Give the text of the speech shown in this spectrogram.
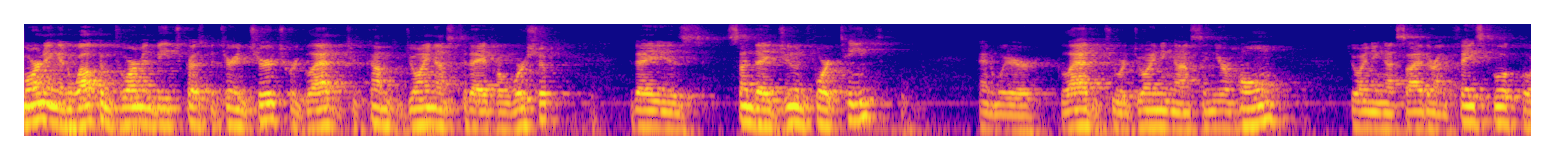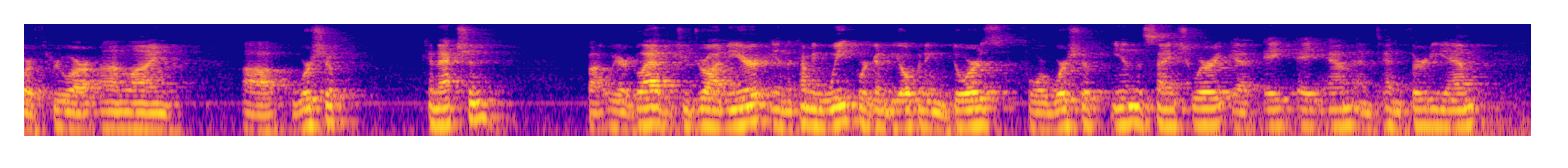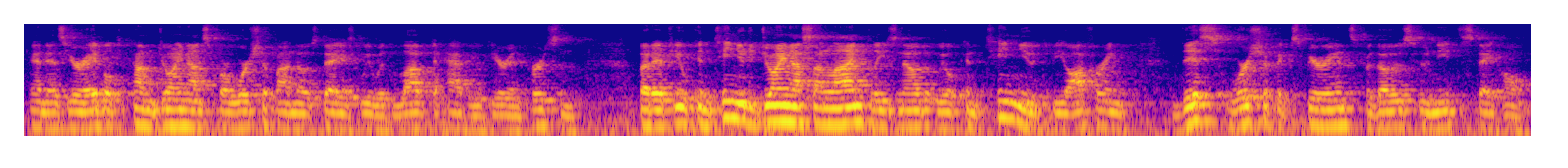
morning and welcome to Ormond Beach Presbyterian Church. We're glad that you've come to join us today for worship. Today is Sunday, June 14th, and we're glad that you are joining us in your home, joining us either on Facebook or through our online uh, worship connection. But we are glad that you draw near. In the coming week, we're going to be opening doors for worship in the sanctuary at 8 a.m. and 10.30 a.m. And as you're able to come join us for worship on those days, we would love to have you here in person. But if you continue to join us online, please know that we'll continue to be offering this worship experience for those who need to stay home.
